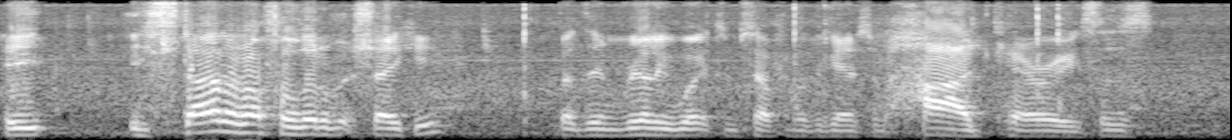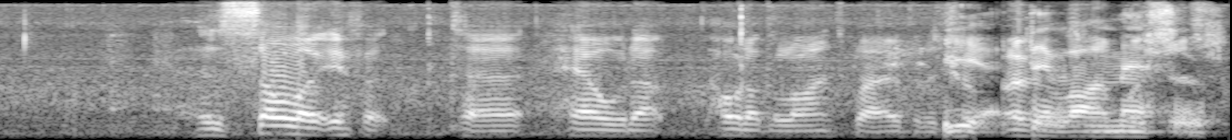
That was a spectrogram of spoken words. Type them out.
he he started off a little bit shaky, but then really worked himself into the game. Some hard carries. His his solo effort to held up hold up the Lions player over the tri- Yeah, over that the was line massive. Was just,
